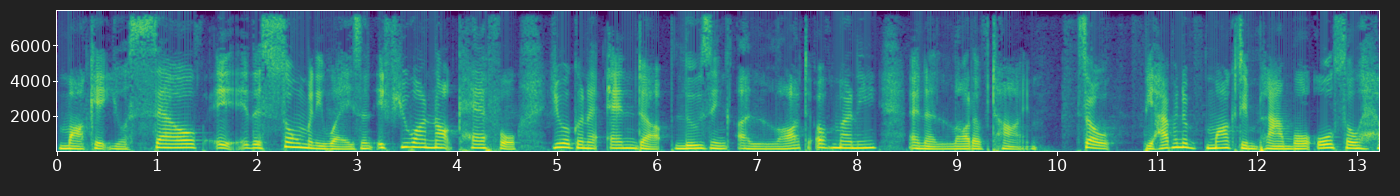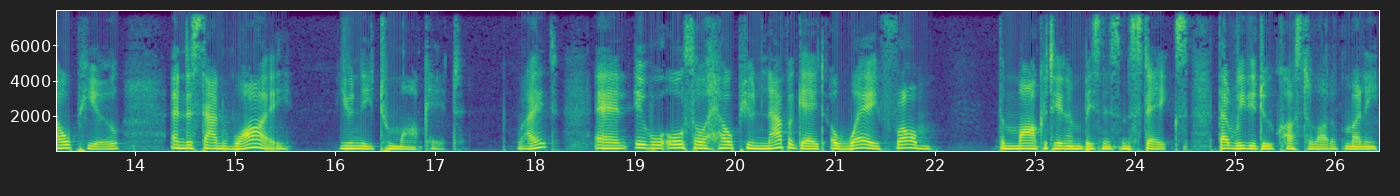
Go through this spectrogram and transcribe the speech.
market yourself. It, it, there's so many ways. And if you are not careful, you are going to end up losing a lot of money and a lot of time. So be having a marketing plan will also help you understand why you need to market, right? And it will also help you navigate away from the marketing and business mistakes that really do cost a lot of money.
